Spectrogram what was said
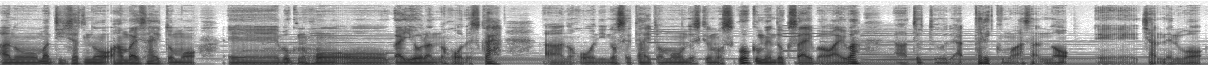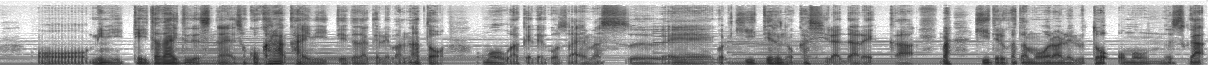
あのまあ、T シャツの販売サイトも、えー、僕の方、概要欄の方ですか、あの方に載せたいと思うんですけども、すごくめんどくさい場合は、あトゥトゥであったり、くまさんの、えー、チャンネルを見に行っていただいてですね、そこから買いに行っていただければなと思うわけでございます。えー、これ聞いてるのかしら、誰か。まあ、聞いてる方もおられると思うんですが、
